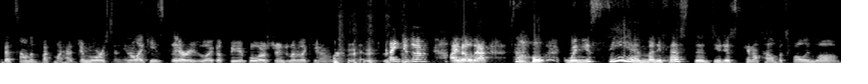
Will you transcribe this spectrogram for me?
that sound at the back of my head. Jim Morrison, you know, like he's there. He's like, a people are strange, and I'm like, yeah, thank you, Jim. I know that. So when you see him manifested, you just cannot help but fall in love,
